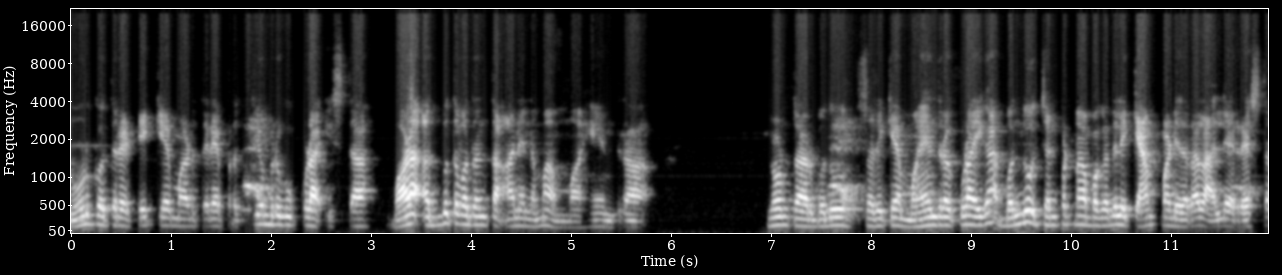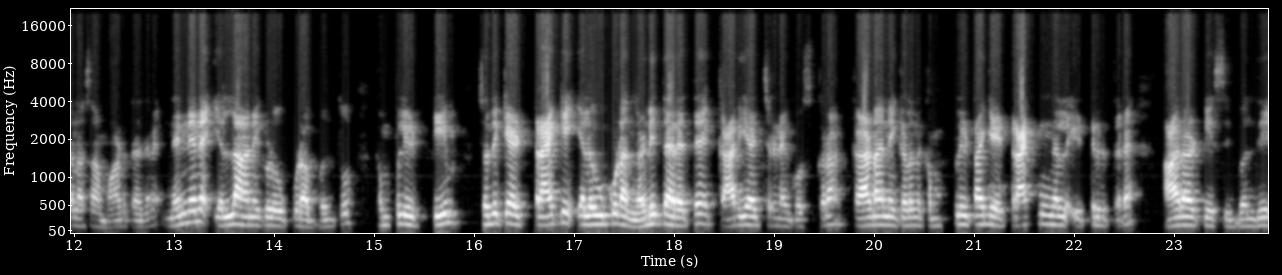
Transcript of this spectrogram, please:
ನೋಡ್ಕೋತಾರೆ ಟೇಕ್ ಕೇರ್ ಮಾಡ್ತಾರೆ. ಪ್ರತಿಯೊಬ್ಬರಿಗೂ ಕೂಡ ಇಷ್ಟ. ಬಹಳ ಅದ್ಭುತವಾದಂತ ಆನೆ ನಮ್ಮ ಮಹೇಂದ್ರ. ನೋಡ್ತಾ ಇರ್ಬೋದು. ಸೊ ಅದಕ್ಕೆ ಮಹೇಂದ್ರ ಕೂಡ ಈಗ ಬಂದು ಚನ್ನಪಟ್ಟಣ ಭಾಗದಲ್ಲಿ ಕ್ಯಾಂಪ್ ಮಾಡಿದಾರಲ್ಲ, ಅಲ್ಲೇ ರೆಸ್ಟ್ ಅನ್ನ ಸಹ ಮಾಡ್ತಾ ಇದ್ದಾರೆ ನಿನ್ನೆನೆ ಎಲ್ಲ ಆನೆಗಳು ಕೂಡ ಬಂತು ಕಂಪ್ಲೀಟ್ ಟೀಮ್ ಸೊ ಅದಕ್ಕೆ ಟ್ರ್ಯಾಕಿಂಗ್ ಎಲ್ಲವೂ ಕೂಡ ನಡೀತಾ ಇರುತ್ತೆ. ಕಾರ್ಯಾಚರಣೆಗೋಸ್ಕರ ಕಾಡಾನೆಗಳನ್ನ ಕಂಪ್ಲೀಟ್ ಆಗಿ ಟ್ರ್ಯಾಕಿಂಗ್ನಲ್ಲಿ ಇಟ್ಟಿರ್ತಾರೆ. ಆರ್ ಆರ್ ಟಿ ಸಿಬ್ಬಂದಿ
